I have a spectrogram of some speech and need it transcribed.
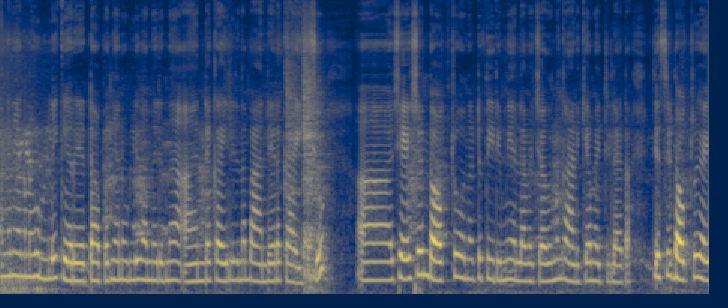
അങ്ങനെ ഞങ്ങൾ ഉള്ളിൽ കയറി കേട്ടോ. അപ്പം ഞാൻ ഉള്ളി വന്നിരുന്ന എന്റെ കയ്യിലിരുന്ന ബാൻഡേഡൊക്കെ അയച്ചു. ശേഷം ഡോക്ടർ വന്നിട്ട് തിരുമ്മി എല്ലാം വെച്ചു. അതൊന്നും കാണിക്കാൻ പറ്റില്ല കേട്ടോ. ജസ്റ്റ് ഡോക്ടർ കൈ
